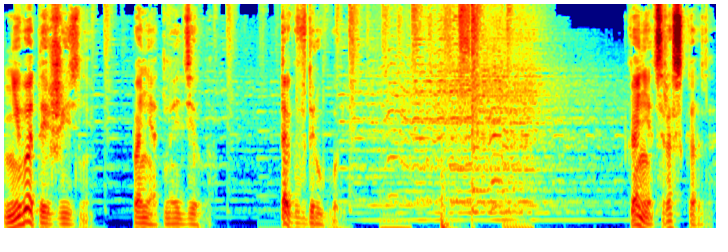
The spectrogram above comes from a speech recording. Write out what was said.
Не в этой жизни, понятное дело, так в другой. Конец рассказа.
